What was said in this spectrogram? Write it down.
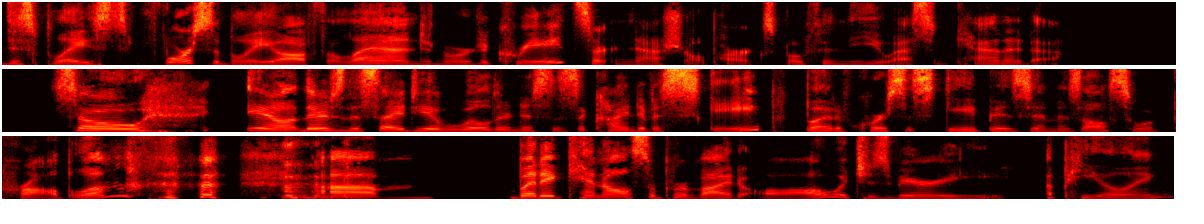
displaced forcibly off the land in order to create certain national parks, both in the US and Canada. So, you know, there's this idea of wilderness as a kind of escape, but of course, escapism is also a problem. um, but it can also provide awe, which is very appealing.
